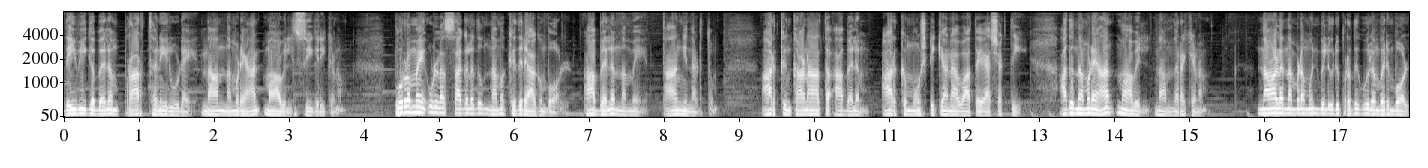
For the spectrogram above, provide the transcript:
ദൈവിക ബലം പ്രാർത്ഥനയിലൂടെ നാം നമ്മുടെ ആത്മാവിൽ സ്വീകരിക്കണം. പുറമേ ഉള്ള സകലതും നമുക്കെതിരാകുമ്പോൾ ആ ബലം നമ്മെ താങ്ങി നടത്തും. ആർക്കും കാണാത്ത ആ ബലം ആർക്കും മോഷ്ടിക്കാനാവാത്ത ആ ശക്തി അത് നമ്മുടെ ആത്മാവിൽ നാം നിറയ്ക്കണം. നാളെ നമ്മുടെ മുൻപിൽ ഒരു പ്രതികൂലം വരുമ്പോൾ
